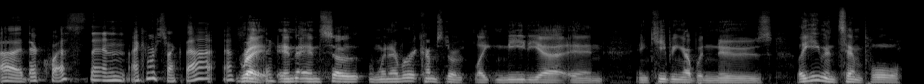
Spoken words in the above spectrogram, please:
uh their quests, then I can respect that. Absolutely. right and and so whenever it comes to like media and and keeping up with news like even tim pool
